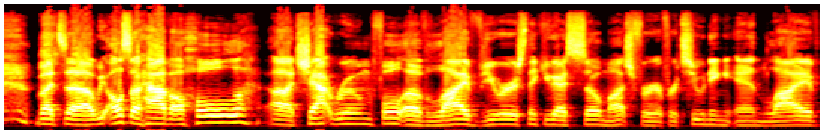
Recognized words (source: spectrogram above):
but uh, we also have a whole uh, chat room full of live viewers. Thank you guys so much for, for tuning in live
